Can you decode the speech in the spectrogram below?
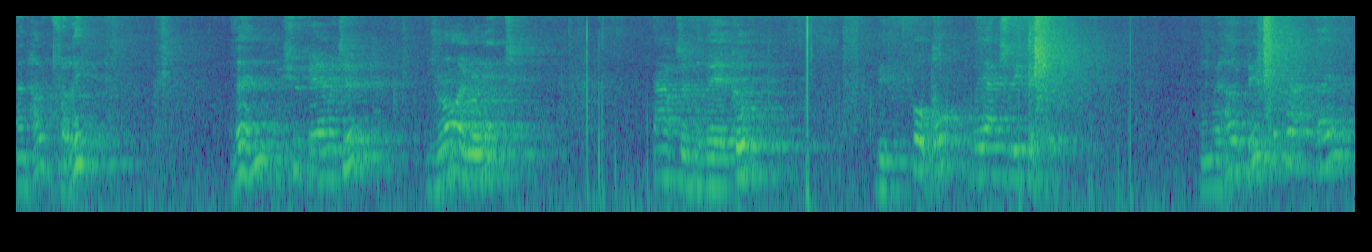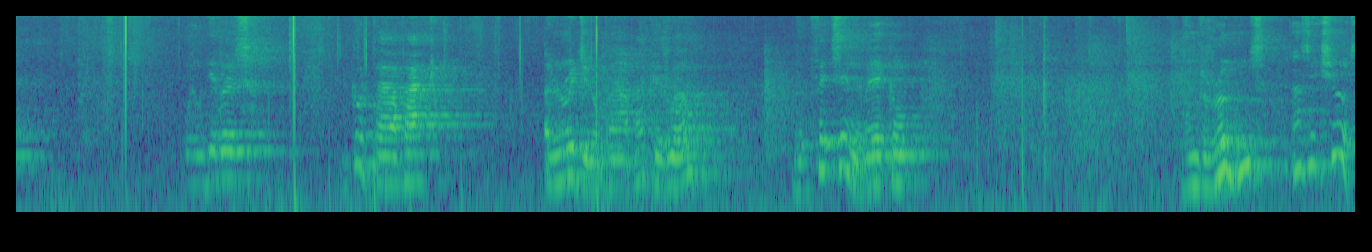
and hopefully then we should be able to dry run it out of the vehicle before we actually fit it. And we're hoping that that then will give us a good power pack, an original power pack as well, that fits in the vehicle and runs as it should.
